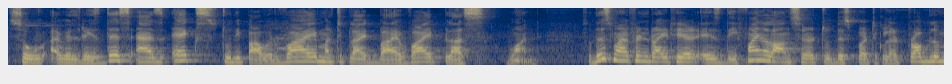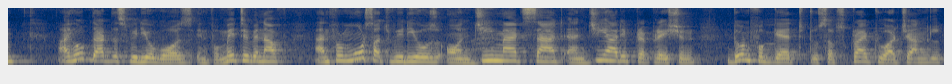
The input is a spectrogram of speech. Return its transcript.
So I will raise this as x to the power y multiplied by y plus 1 so this my friend right here is the final answer to this particular problem I hope that this video was informative enough and for more such videos on GMAT, SAT and GRE preparation, don't forget to subscribe to our channel.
